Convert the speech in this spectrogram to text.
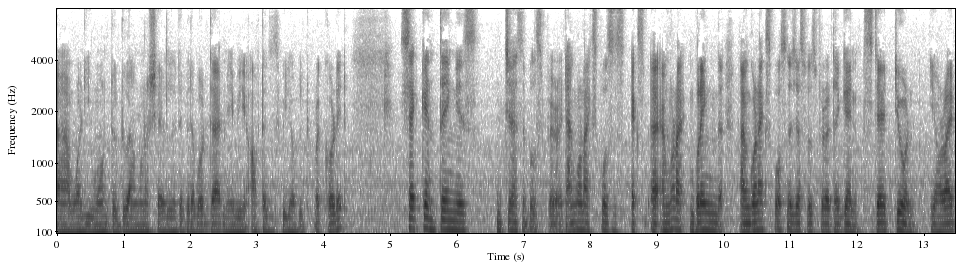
uh, what you want to do i'm going to share a little bit about that maybe after this video i will record it second thing is Jezebel spirit. I'm gonna expose this. Ex, uh, I'm gonna bring the. I'm gonna expose the Jezebel spirit again. Stay tuned. You alright?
